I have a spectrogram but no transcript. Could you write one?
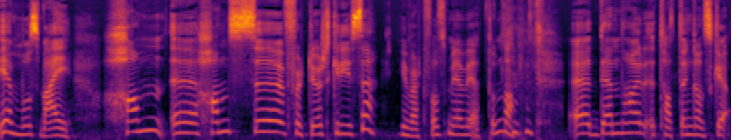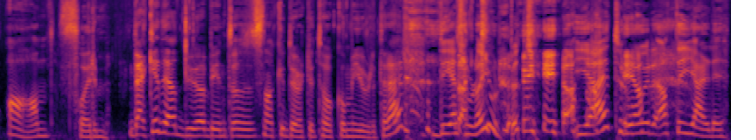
Hjemme hos meg. Han, eh, hans eh, 40-årskrise, i hvert fall som jeg vet om, da, eh, den har tatt en ganske annen form. Det er ikke det at du har begynt å snakke dirty talk om juletrær? Det jeg tror det har hjulpet. Ja. Jeg tror at det hjelper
